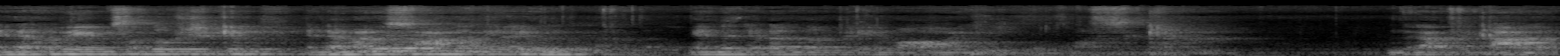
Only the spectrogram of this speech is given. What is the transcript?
എന്റെ ഹൃദയം സന്തോഷിക്കും എന്റെ മനസ്സാനന്ദിക്കും എന്റെ ജഡം നിർഭയമായി വസിക്കണം. ഇന്ന് രാത്രി കാലം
